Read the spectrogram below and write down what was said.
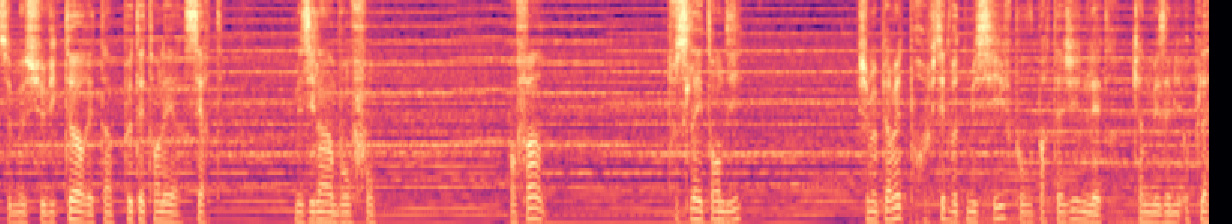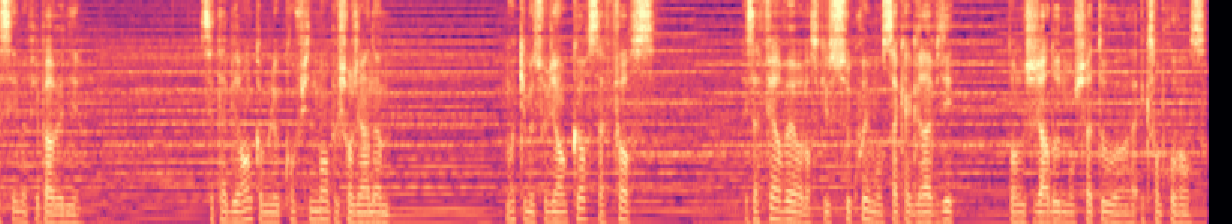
Ce monsieur Victor est un peut-être en l'air, certes, mais il a un bon fond. Enfin, tout cela étant dit, je me permets de profiter de votre missive pour vous partager une lettre qu'un de mes amis haut placés m'a fait parvenir. C'est aberrant comme le confinement peut changer un homme. Moi qui me souviens encore sa force et sa ferveur lorsqu'il secouait mon sac à gravier dans le jardin de mon château à Aix-en-Provence.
